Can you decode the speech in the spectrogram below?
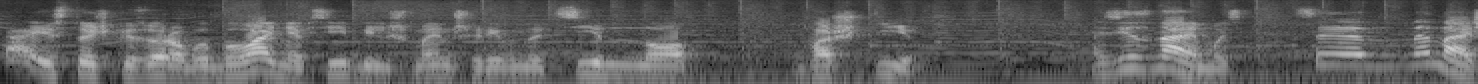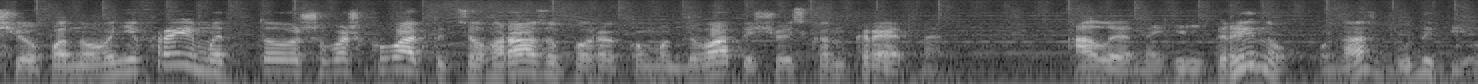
та і з точки зору вибивання всі більш-менш рівноцінно важкі. Зізнаємось, це не наші опановані фрейми, тож важкувато цього разу порекомендувати щось конкретне. Але на гільдрину у нас буде біл.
